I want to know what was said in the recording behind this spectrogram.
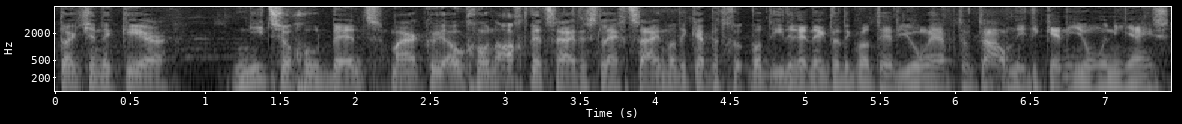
dat je een keer niet zo goed bent. Maar kun je ook gewoon acht wedstrijden slecht zijn. Want, ik heb het want iedereen denkt dat ik wat tegen die jongen heb. Totaal niet. Ik ken die jongen niet eens.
